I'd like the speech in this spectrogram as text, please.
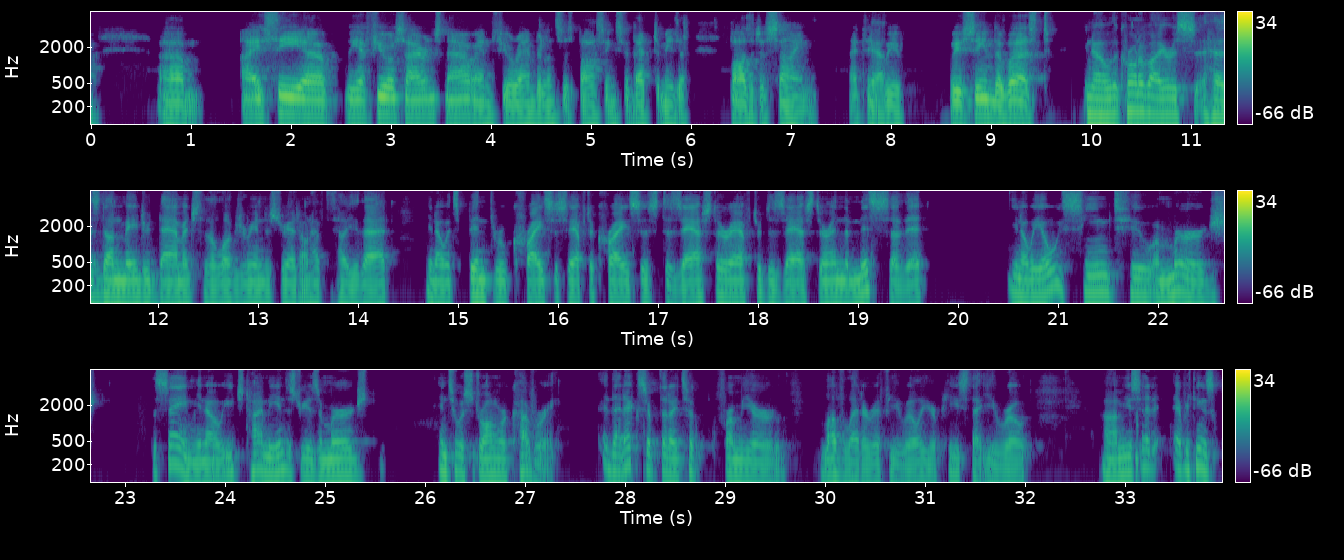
um, I see uh, we have fewer sirens now and fewer ambulances passing, so that to me is a positive sign. I think yeah. we've we've seen the worst. You know, the coronavirus has done major damage to the luxury industry. I don't have to tell you that. You know, it's been through crisis after crisis, disaster after disaster. In the midst of it, you know, we always seem to emerge the same. You know, each time the industry has emerged into a strong recovery. That excerpt that I took from your love letter, if you will, your piece that you wrote, um, you said everything's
